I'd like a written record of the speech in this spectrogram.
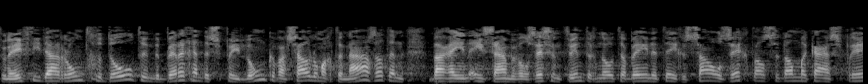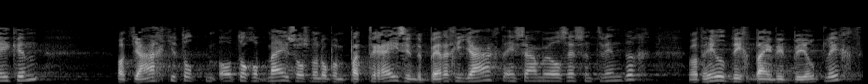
Toen heeft hij daar rondgedold in de bergen en de spelonken waar Saul hem achterna zat en waar hij in 1 Samuel 26 nota bene tegen Saul zegt als ze dan elkaar spreken. Wat jaag je tot, toch op mij zoals men op een patrijs in de bergen jaagt, 1 Samuel 26? Wat heel dicht bij dit beeld ligt.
